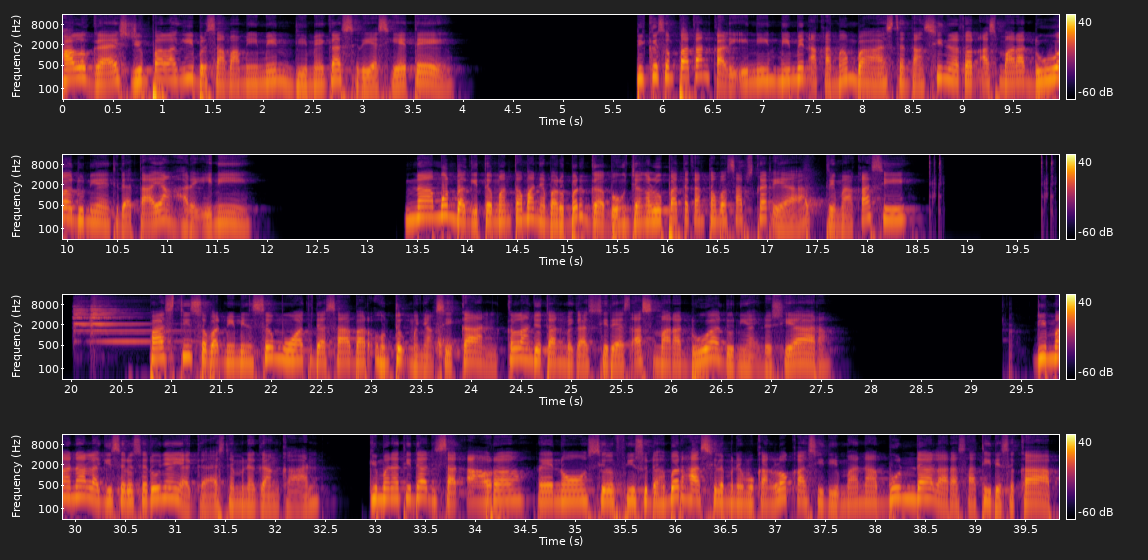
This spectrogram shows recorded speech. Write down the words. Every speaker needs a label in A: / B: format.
A: Halo guys, jumpa lagi bersama Mimin di Mega Series YT. Di kesempatan kali ini, Mimin akan membahas tentang sinetron asmara dua dunia yang tidak tayang hari ini. Namun bagi teman-teman yang baru bergabung, jangan lupa tekan tombol subscribe ya. Terima kasih. Pasti Sobat Mimin semua tidak sabar untuk menyaksikan kelanjutan Mega Series Asmara dua Dunia Indosiar. Di mana lagi seru-serunya ya guys dan menegangkan. Gimana tidak di saat Aura, Reno, Sylvie sudah berhasil menemukan lokasi di mana Bunda Larasati disekap.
